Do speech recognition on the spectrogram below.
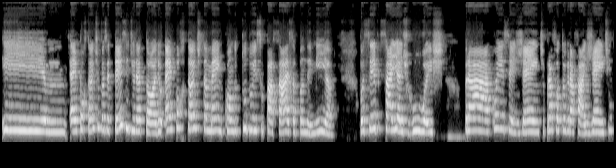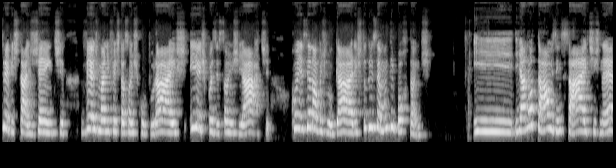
E hum, é importante você ter esse diretório. É importante também, quando tudo isso passar, essa pandemia, você sair às ruas para conhecer gente, para fotografar gente, entrevistar gente, ver as manifestações culturais e exposições de arte, conhecer novos lugares, tudo isso é muito importante. E, e anotar os insights, né?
